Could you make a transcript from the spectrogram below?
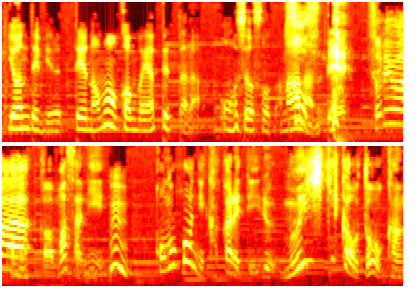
読んでみるっていうのも今後やってったら面白そうだななんて、ね、それはまさに、この本に書かれている無意識化をどう考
